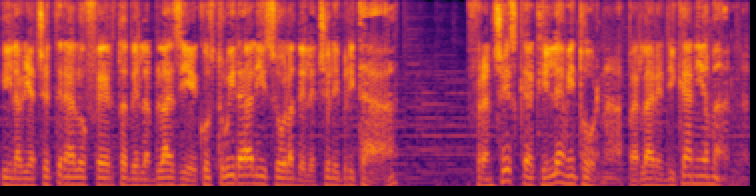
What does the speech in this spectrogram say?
Ilari accetterà l'offerta della Blasi e costruirà l'isola delle celebrità? Francesca Chillemi torna a parlare di Kanyaman.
